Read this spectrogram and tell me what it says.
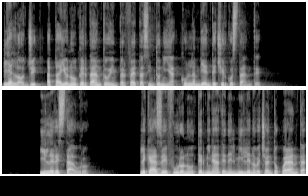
Gli alloggi appaiono pertanto in perfetta sintonia con l'ambiente circostante. Il restauro. Le case furono terminate nel 1940,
